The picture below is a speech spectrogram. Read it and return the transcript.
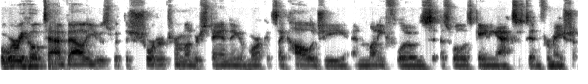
but where we hope to add value is with the shorter term understanding of market psychology and money flows, as well as gaining access to information.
